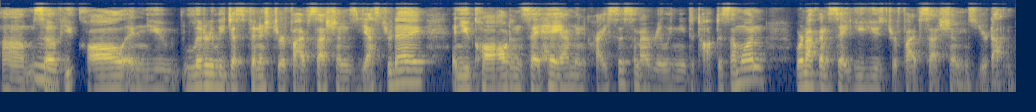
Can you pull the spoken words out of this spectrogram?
Um, mm. So if you call and you literally just finished your five sessions yesterday and you called and say, hey, I'm in crisis and I really need to talk to someone, we're not going to say you used your five sessions, you're done.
